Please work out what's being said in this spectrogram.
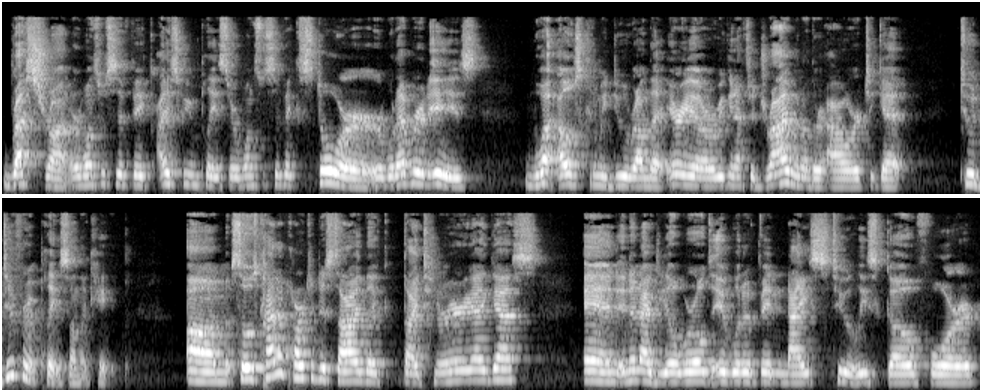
restaurant or one specific ice cream place or one specific store or whatever it is, what else can we do around that area? Or are we gonna have to drive another hour to get to a different place on the Cape? Um, so it's kind of hard to decide like the itinerary, I guess. And in an ideal world, it would have been nice to at least go for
